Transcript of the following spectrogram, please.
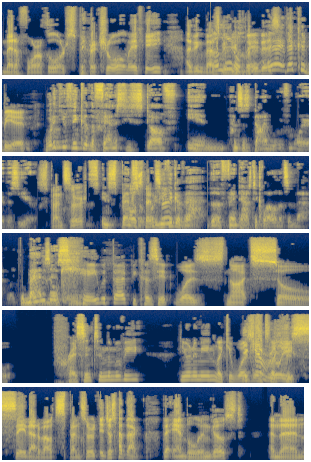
metaphorical or spiritual. Maybe I think that's a maybe little what bit. it is. Eh, That could be it. What did you think of the fantasy stuff in Princess Di movie from earlier this year? Spencer, In Spencer, Oh, what did you think of that? The fantastical elements in that, like the madness. I madness. was and- okay with that because it was not so present in the movie. Do you know what I mean? Like it was. You can't like really this- say that about Spencer. It just had that the Anne Boleyn ghost, and then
